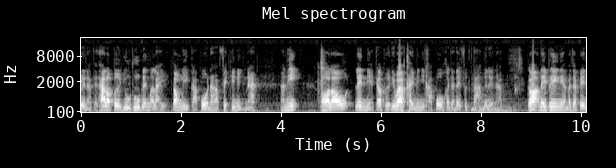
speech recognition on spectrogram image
ด้วยนะ แต่ถ้าเราเปิด YouTube เล่นเมื่อไหร่ต้องหนีบคาโป้นะครับเฟสที่ 1 นะ อันนี้พอเราเล่นเนี่ยก็เผื่อที่ว่าใครไม่มีคาโป้ก็จะได้ฝึกตามได้เลยนะครับ ก็ในเพลงเนี่ยมันจะเป็น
